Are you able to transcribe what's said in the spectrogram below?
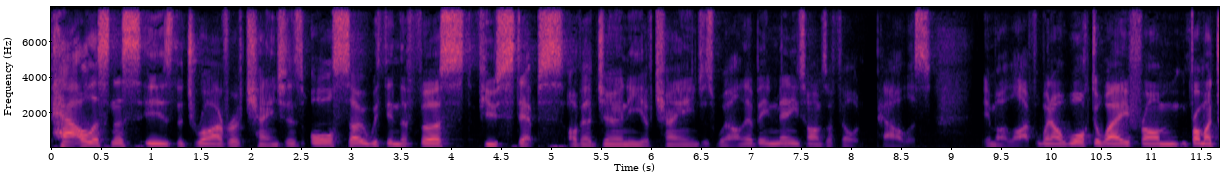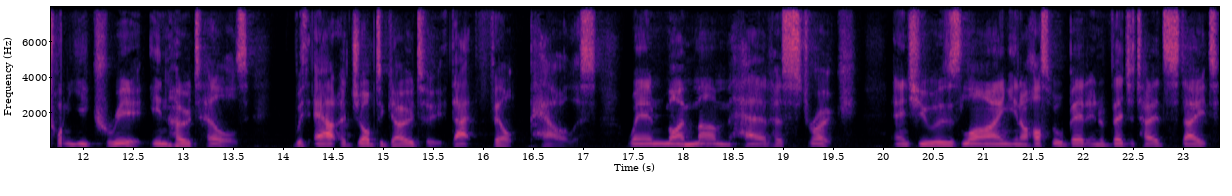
powerlessness is the driver of change. And it's also within the first few steps of our journey of change as well. There have been many times I felt powerless in my life. When I walked away from, from my 20 year career in hotels, without a job to go to, that felt powerless. When my mum had her stroke and she was lying in a hospital bed in a vegetated state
